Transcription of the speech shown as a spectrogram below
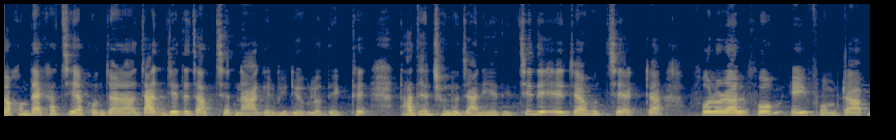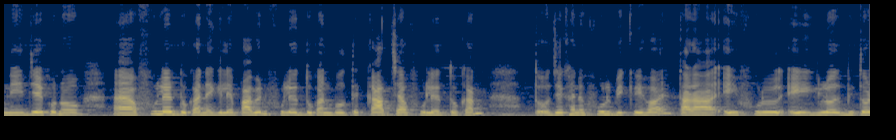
যখন দেখাচ্ছি এখন যারা যেতে চাচ্ছেন না আগের ভিডিওগুলো দেখতে, তাদের জন্য জানিয়ে দিচ্ছি যে এটা হচ্ছে একটা ফ্লোরাল ফোম, এই ফোমটা আপনি যে কোনো ফুলের দোকানে গেলে পাবেন। ফুলের দোকান বলতে কাঁচা ফুলের দোকান। তো যেখানে ফুল বিক্রি হয়, তারা এই ফুল এইগুলোর ভিতর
